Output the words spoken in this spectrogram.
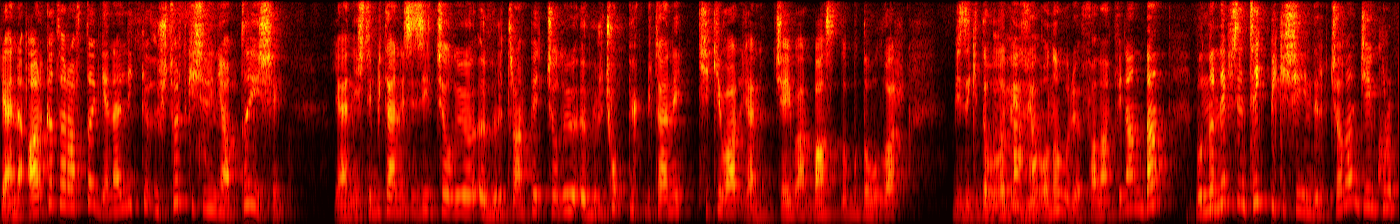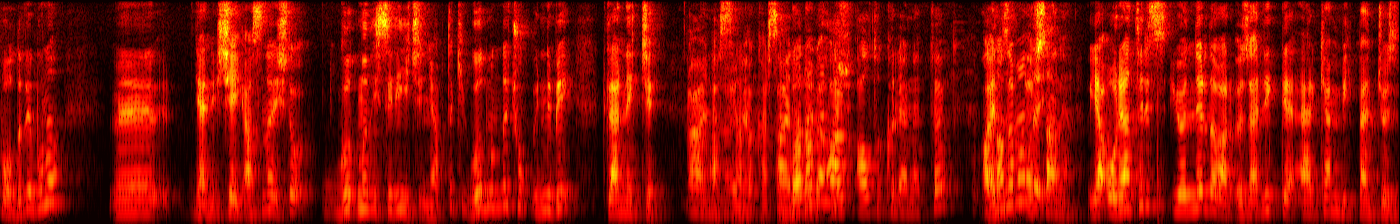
Yani arka tarafta genellikle 3-4 kişinin yaptığı işi yani işte bir tanesi zil çalıyor, öbürü trompet çalıyor, öbürü çok büyük bir tane kiki var. Yani şey var, baslı bu davul var. Bizdeki davula benziyor. Ona vuruyor falan filandan. Bunların hepsini tek bir kişi indirip çalan Gene Krupa oldu ve bunu e, yani şey aslında işte Goodman istediği için yaptı ki Goodman da çok ünlü bir klarnetçi. Aynen aslına öyle. bakarsan. Aynen Bu adam öyle. Al- Alto klarnette Aynı adam zamanda efsane. ya oryantalist yönleri de var. Özellikle erken Big Band caz,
